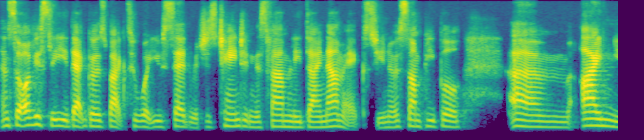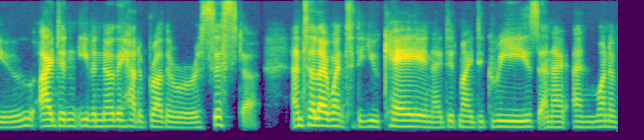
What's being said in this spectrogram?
and so obviously that goes back to what you said which is changing this family dynamics you know some people um, I knew I didn't even know they had a brother or a sister until I went to the UK and I did my degrees and I and one of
